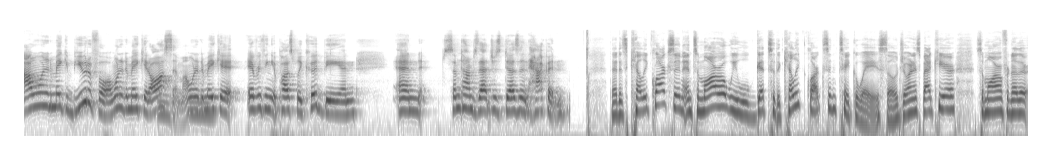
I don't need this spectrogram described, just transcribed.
I wanted to make it beautiful. I wanted to make it mm, awesome. I wanted to mm. make it everything it possibly could be. And, and sometimes that just doesn't happen. That is Kelly Clarkson. And tomorrow we will get to the Kelly Clarkson takeaways. So join us back here tomorrow for another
